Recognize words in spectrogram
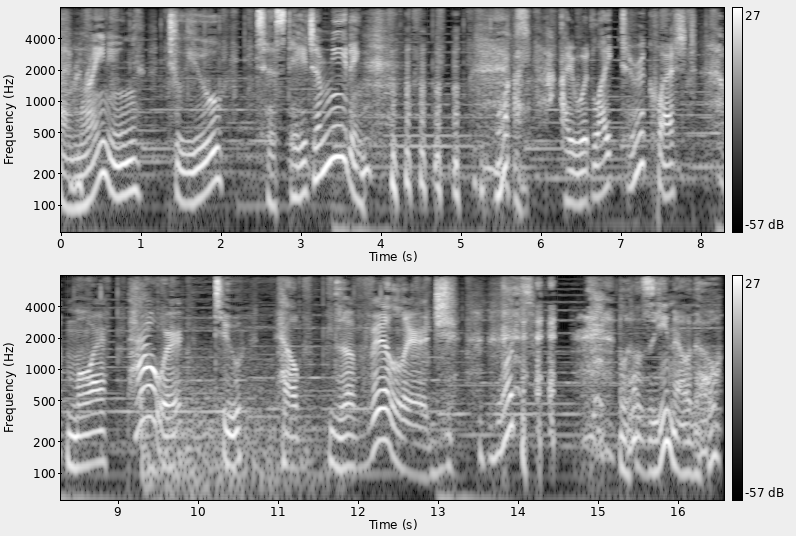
I'm writing to you to stage a meeting. What? I, I would like to request more power to help the village. What? Little Zeno, though,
